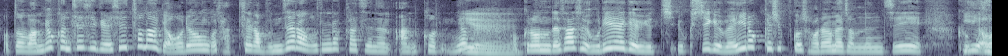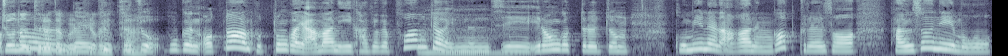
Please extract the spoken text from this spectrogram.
어떤 완벽한 채식을 실천하기 어려운 것 자체가 문제라고 생각하지는 않거든요. 예. 어, 그런데 사실 우리에게 유치, 육식이 왜 이렇게 쉽고 저렴해졌는지 그 이 구조는 어떠한, 들여다볼 네, 필요가 그 있다. 구조 혹은 어떠한 고통과 야만이 이 가격에 포함되어 아. 있는지 이런 것들을 좀 고민해 나가는 것 그래서 단순히 뭐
